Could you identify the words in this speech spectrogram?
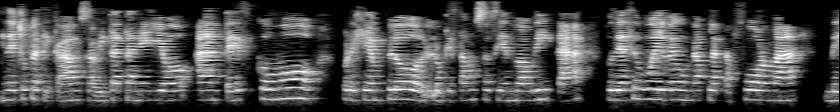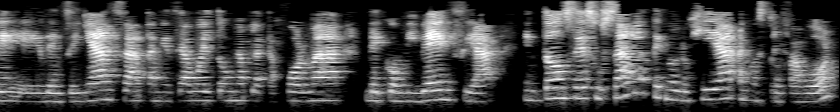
Y de hecho platicábamos ahorita Tania y yo antes cómo, por ejemplo, lo que estamos haciendo ahorita, pues ya se vuelve una plataforma de, de enseñanza, también se ha vuelto una plataforma de convivencia. Entonces, usar la tecnología a nuestro favor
